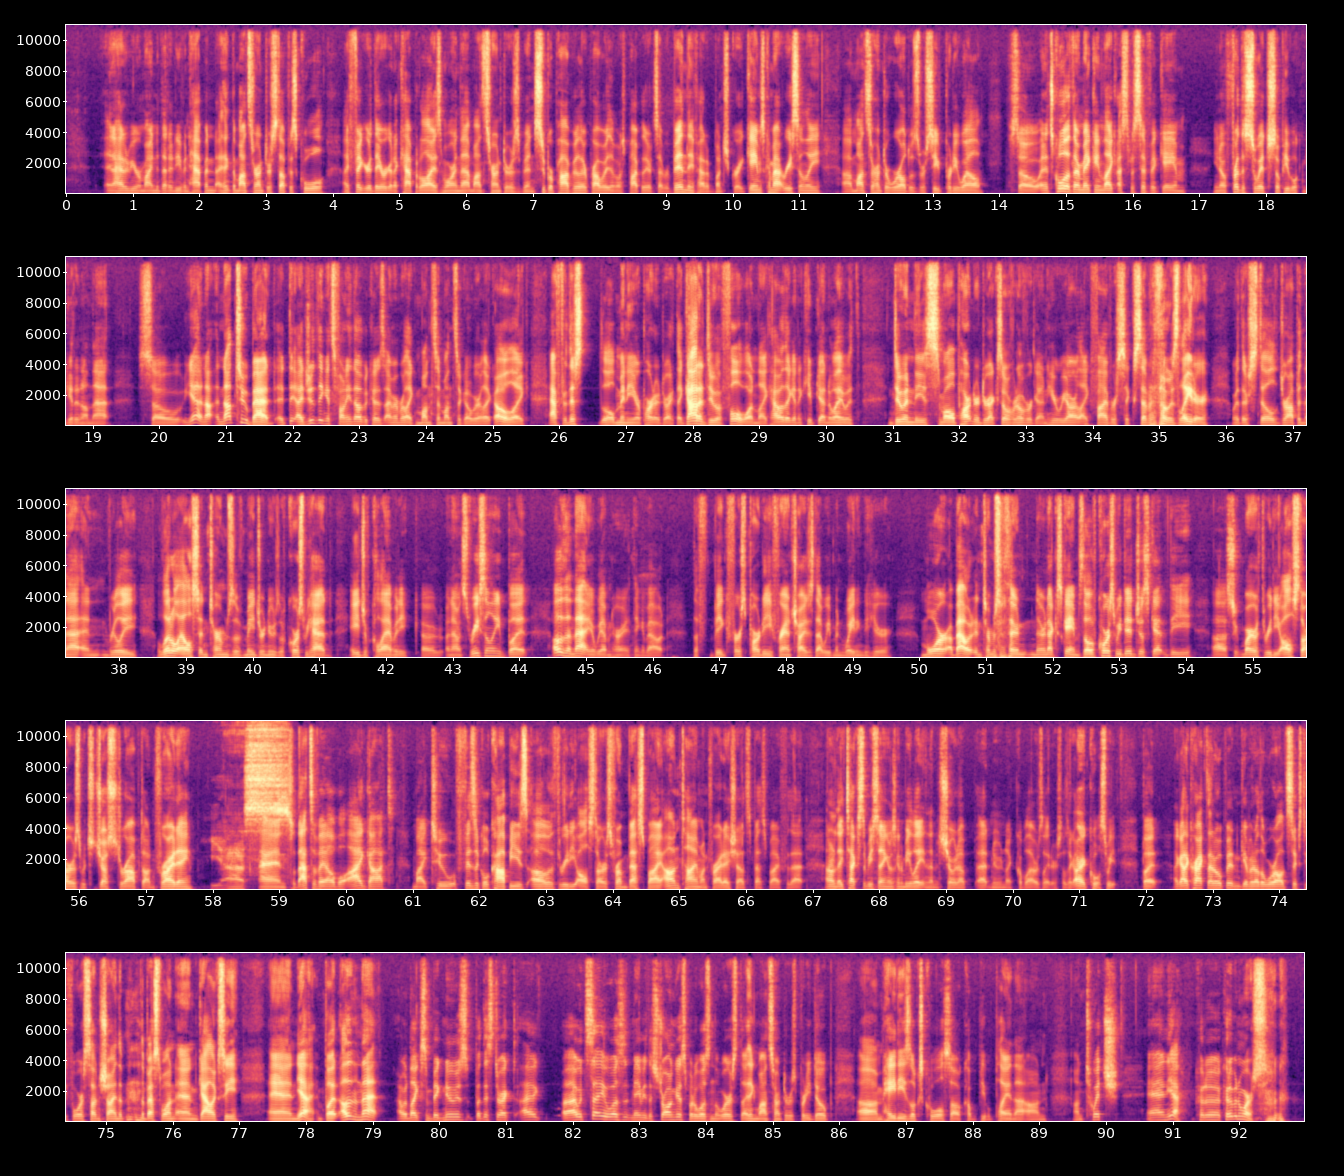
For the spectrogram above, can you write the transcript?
and I had to be reminded that it even happened. I think the Monster Hunter stuff is cool. I figured they were going to capitalize more on that. Monster Hunter has been super popular, probably the most popular it's ever been. They've had a bunch of great games come out recently. Uh, Monster Hunter World was received pretty well. So, and it's cool that they're making like a specific game, you know, for the Switch, so people can get in on that. So yeah, not not too bad. I do think it's funny though because I remember like months and months ago we were like, oh, like after this little mini or partner direct. They got to do a full one. Like, how are they going to keep getting away with doing these small partner directs over and over again? Here we are, like five or six, seven of those later, where they're still dropping that and really little else in terms of major news. Of course, we had Age of Calamity uh, announced recently, but other than that, you know, we haven't heard anything about the f- big first party franchise that we've been waiting to hear more about in terms of their their next games. Though, of course, we did just get the uh, Super Mario 3D All Stars, which just dropped on Friday. Yes. And so that's available. I got my two physical copies of 3D All Stars from Best Buy on time on Friday. Shouts to Best Buy for that. I don't know. They texted me saying it was going to be late, and then it showed up at noon, like a couple hours later. So I was like, all right, cool, sweet. But I got to crack that open, give another World 64, Sunshine, the, the best one, and Galaxy. And yeah, but other than that, I would like some big news. But this direct, I I would say it wasn't maybe the strongest, but it wasn't the worst. I think Monster Hunter was pretty dope. Um, Hades looks cool. Saw a couple people playing that on on Twitch, and yeah, could have could have been worse.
